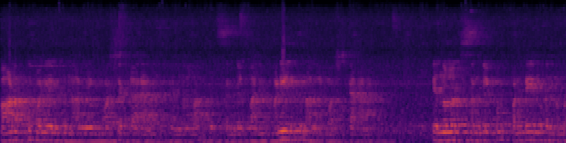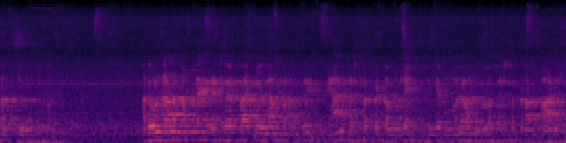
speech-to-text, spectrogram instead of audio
പാടത്ത് പണിയെടുക്കുന്ന ആളുകൾ മോശക്കാരാണ് എന്നുള്ള ഒരു സങ്കല്പം പണിയെടുക്കുന്ന ആളുകൾ മോശക്കാരാണ് എന്നുള്ളൊരു സങ്കല്പം പണ്ടേ മുതൽ നമ്മുടെ ജീവിതത്തിൽ അതുകൊണ്ടാണ് നമ്മുടെ രക്ഷകർത്താക്കളെല്ലാം പറഞ്ഞത് ഞാൻ കഷ്ടപ്പെട്ട പോലെ എന്റെ മോനോ മോളോ കഷ്ടപ്പെടാൻ പാടില്ല.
